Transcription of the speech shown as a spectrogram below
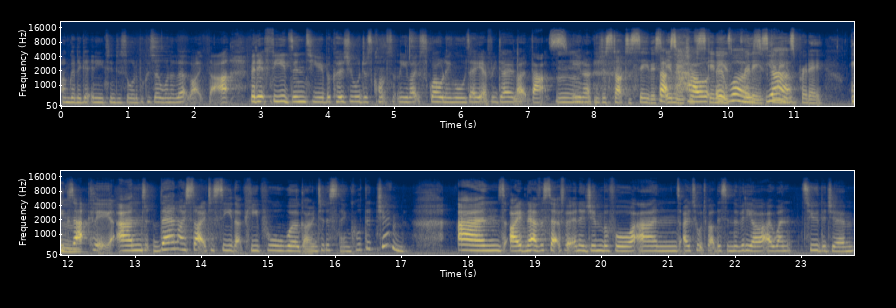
I'm going to get an eating disorder because I want to look like that. But it feeds into you because you're just constantly like scrolling all day, every day. Like, that's, mm, you know. You just start to see this image of skinny is was. pretty, skinny yeah. is pretty. Mm. Exactly. And then I started to see that people were going to this thing called the gym and I'd never set foot in a gym before and I talked about this in the video. I went to the gym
